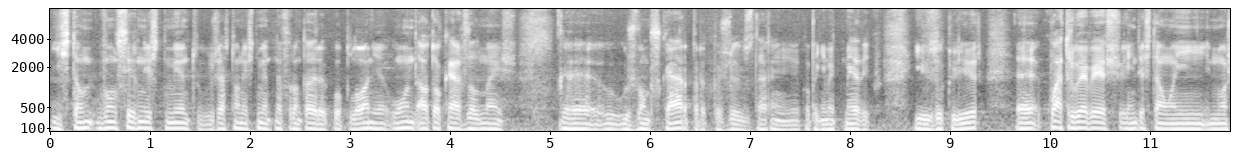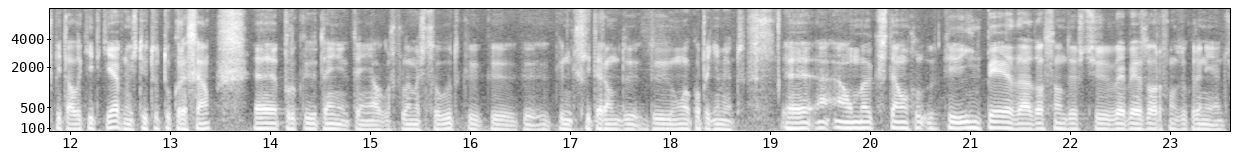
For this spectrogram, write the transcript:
e estão, vão ser neste momento, já estão neste momento na fronteira com a Polónia, onde autocarros alemães os vão buscar para depois lhes darem acompanhamento médico e os acolher. Uh, quatro bebés ainda estão no hospital aqui de Kiev, no Instituto do Coração, uh, porque têm, têm alguns problemas de saúde que, que, que, que necessitarão de, de, um acompanhamento. Uh, há uma questão que impede a adoção destes bebés órfãos ucranianos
